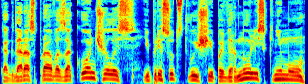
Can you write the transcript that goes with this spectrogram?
Когда расправа закончилась и присутствующие повернулись к нему,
